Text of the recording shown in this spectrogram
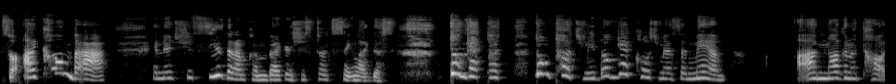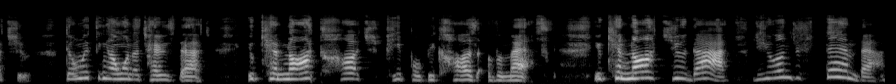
So I come back and then she sees that I'm coming back and she starts saying like this, Don't get touch, don't touch me, don't get close to me. I said, ma'am, I'm not gonna touch you. The only thing I want to tell you is that you cannot touch people because of a mask. You cannot do that. Do you understand that?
